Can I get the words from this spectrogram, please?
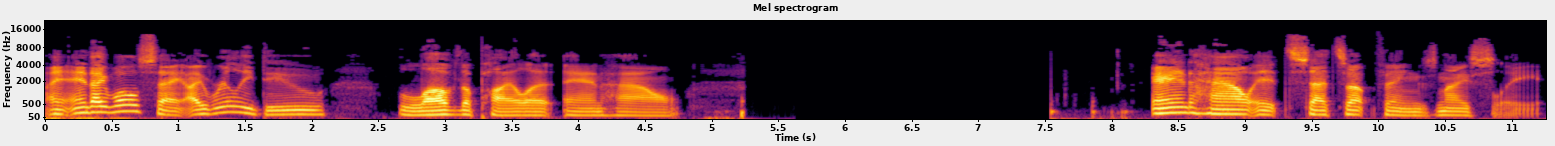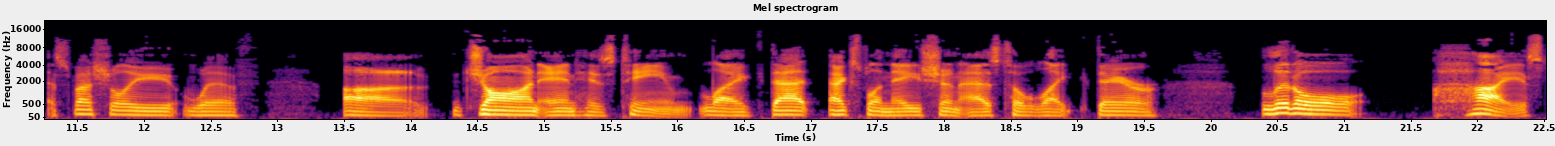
And I will say, I really do love the pilot and how. And how it sets up things nicely, especially with uh John and his team. Like that explanation as to like their little heist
